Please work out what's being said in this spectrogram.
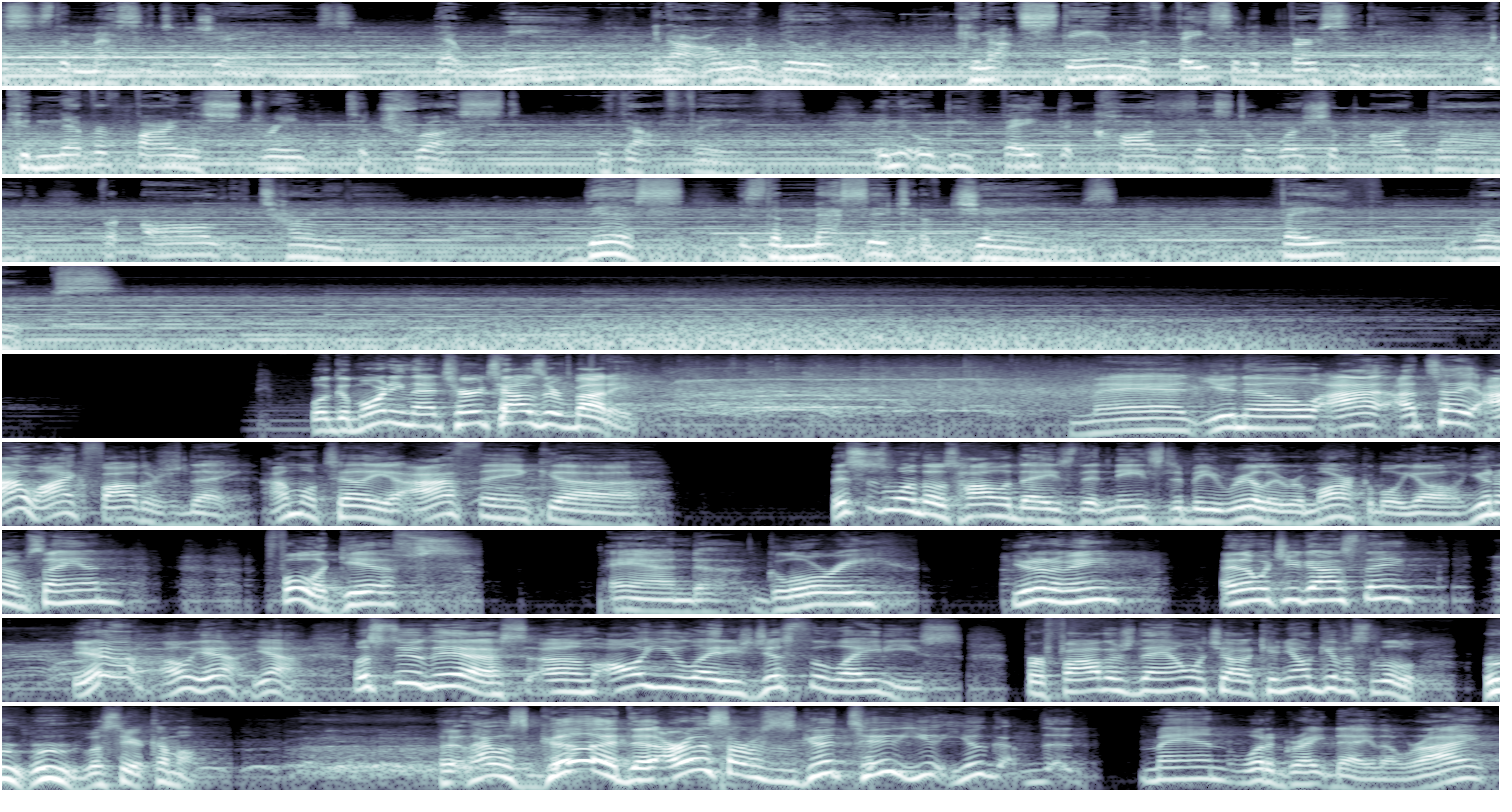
This is the message of James that we, in our own ability, cannot stand in the face of adversity. We could never find the strength to trust without faith. And it will be faith that causes us to worship our God for all eternity. This is the message of James. Faith works. Well, good morning, that church. How's everybody? Man, you know, I, I tell you, I like Father's Day. I'm going to tell you, I think uh, this is one of those holidays that needs to be really remarkable, y'all. You know what I'm saying? Full of gifts and glory. You know what I mean? I know what you guys think? Yeah. Oh, yeah, yeah. Let's do this. Um, all you ladies, just the ladies, for Father's Day, I want y'all, can y'all give us a little, ooh, ooh, let's hear it. Come on. That was good. The early service was good too. You, you, man, what a great day though, right?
